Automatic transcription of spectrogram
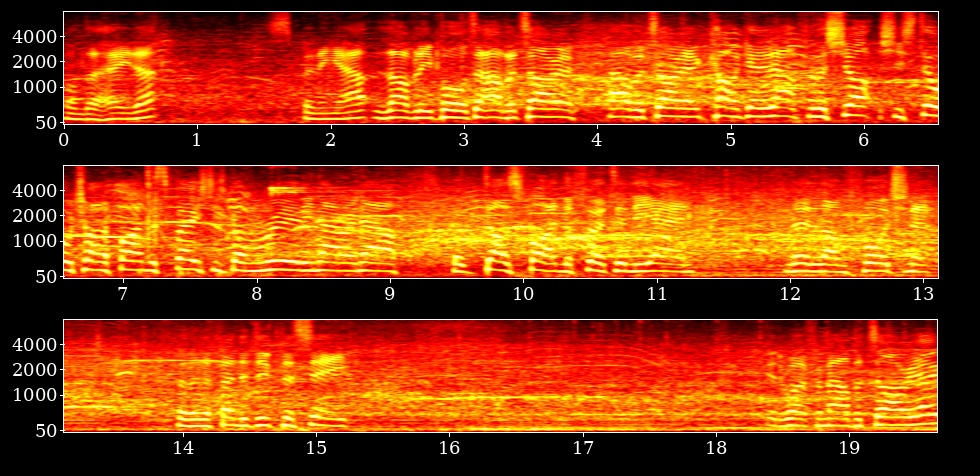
Der Hayder spinning out. Lovely ball to Albertarrio. Albertarrio can't get it out for the shot. She's still trying to find the space. She's gone really narrow now, but does find the foot in the end. Little unfortunate for the defender du Plessis. Good work from Albertarrio.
